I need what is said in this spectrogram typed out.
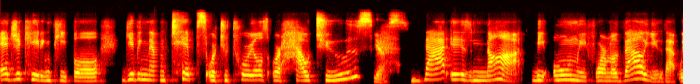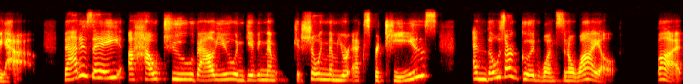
educating people, giving them tips or tutorials or how to's. Yes. That is not the only form of value that we have. That is a, a how to value and giving them, showing them your expertise. And those are good once in a while. But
